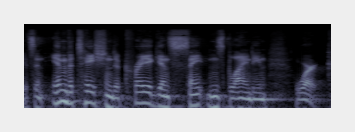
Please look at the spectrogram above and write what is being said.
It's an invitation to pray against Satan's blinding work.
